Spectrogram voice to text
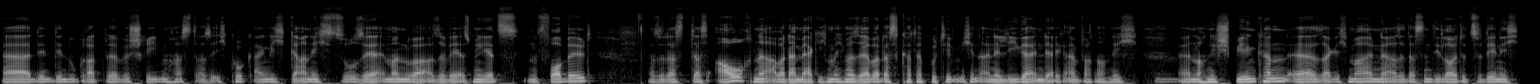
Äh, den, den, du gerade äh, beschrieben hast. Also ich gucke eigentlich gar nicht so sehr immer nur, also wer ist mir jetzt ein Vorbild? Also das, das auch, ne? aber da merke ich manchmal selber, das katapultiert mich in eine Liga, in der ich einfach noch nicht, mhm. äh, noch nicht spielen kann, äh, sage ich mal. Ne? Also das sind die Leute, zu denen, ich,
